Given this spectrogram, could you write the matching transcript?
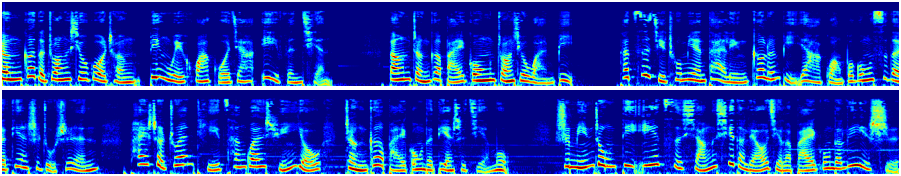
整个的装修过程并未花国家一分钱。当整个白宫装修完毕，他自己出面带领哥伦比亚广播公司的电视主持人拍摄专题参观巡游整个白宫的电视节目，使民众第一次详细的了解了白宫的历史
